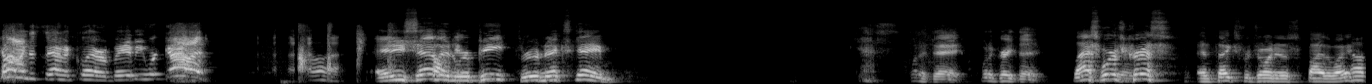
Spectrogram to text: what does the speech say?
coming to Santa Clara, baby. We're coming. Uh, 87, repeat through next game. Yes. What a day. What a great day. Last words, Chris, and thanks for joining us, by the way. Uh,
